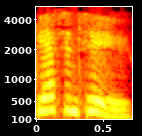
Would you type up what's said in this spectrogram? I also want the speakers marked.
Speaker 1: get into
